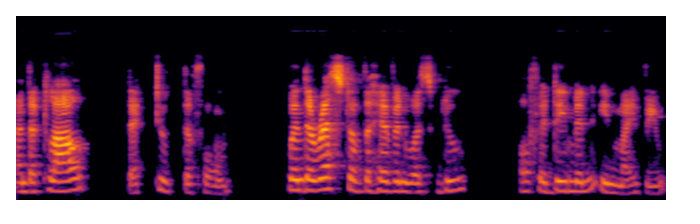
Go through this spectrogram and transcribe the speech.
and the cloud that took the form, when the rest of the heaven was blue of a demon in my view.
